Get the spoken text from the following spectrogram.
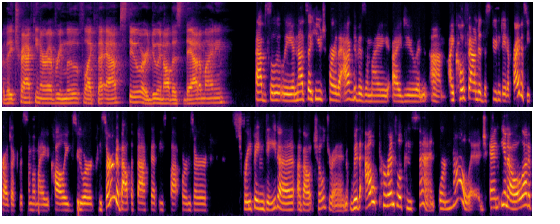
Are they tracking our every move like the apps do or doing all this data mining? Absolutely, and that's a huge part of the activism I I do. And um, I co-founded the Student Data Privacy Project with some of my colleagues who are concerned about the fact that these platforms are scraping data about children without parental consent or knowledge. And you know, a lot of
